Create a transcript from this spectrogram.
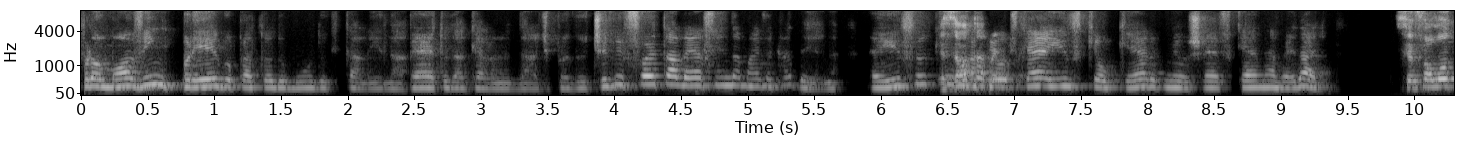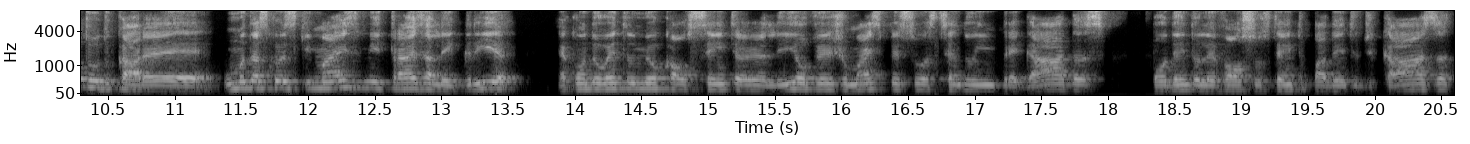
promove emprego para todo mundo que está ali na, perto daquela unidade produtiva e fortalece ainda mais a cadeia, né? É isso que Exatamente. o quer, é isso que eu quero, que o meu chefe quer, na verdade? Você falou tudo, cara. É, uma das coisas que mais me traz alegria é quando eu entro no meu call center ali, eu vejo mais pessoas sendo empregadas, podendo levar o sustento para dentro de casa.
